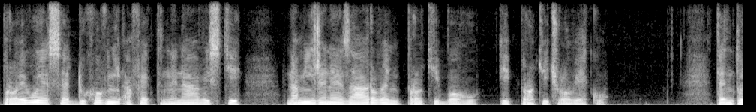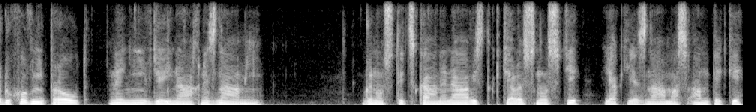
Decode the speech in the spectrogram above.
projevuje se duchovní afekt nenávisti namířené zároveň proti Bohu i proti člověku. Tento duchovní proud není v dějinách neznámý. Gnostická nenávist k tělesnosti, jak je známa z antiky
